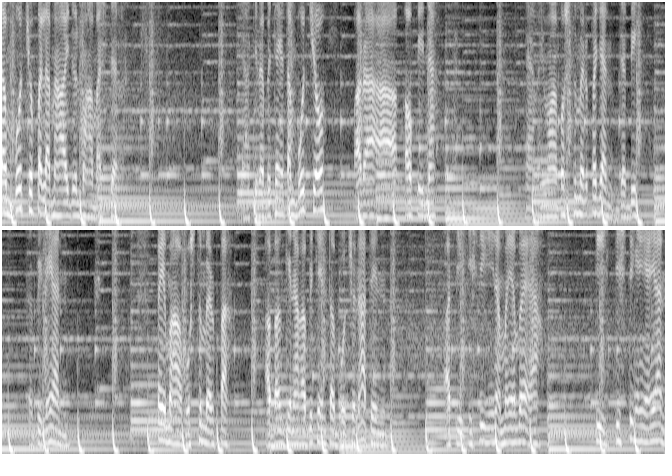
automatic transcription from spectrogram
tambucho pala mga idol mga master. Kaya kinabit na yung tambucho para ah, okay na. Mga customer pa dyan, gabi. Gabi na yan. May mga customer pa. Habang kinakabit yung tambucho natin, At titistingin na maya maya. Titistingin niya yan.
